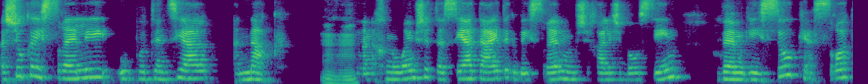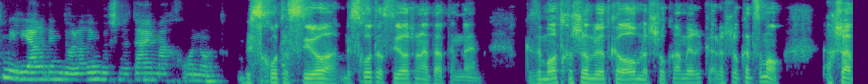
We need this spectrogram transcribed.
השוק הישראלי הוא פוטנציאל ענק. Mm-hmm. ואנחנו רואים שתעשיית ההייטק בישראל ממשיכה לשבור שיאים, והם גייסו כעשרות מיליארדים דולרים בשנתיים האחרונות. בזכות הסיוע, בזכות הסיוע שנתתם להם. כי זה מאוד חשוב להיות קרוב לשוק האמריקה, לשוק עצמו. עכשיו,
